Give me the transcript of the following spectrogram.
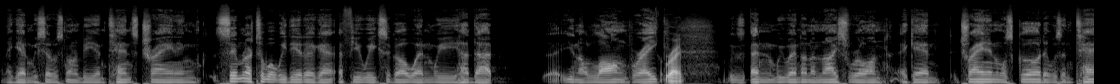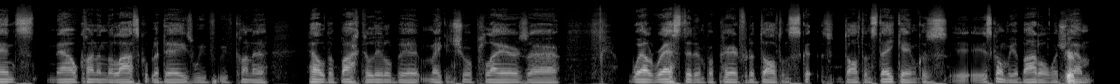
and again, we said it was going to be intense training, similar to what we did again a few weeks ago when we had that, uh, you know, long break. Right. And we went on a nice run. Again, training was good. It was intense. Now, kind of in the last couple of days, we've we've kind of held it back a little bit, making sure players are well rested and prepared for the Dalton Dalton State game because it's going to be a battle with sure. them.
